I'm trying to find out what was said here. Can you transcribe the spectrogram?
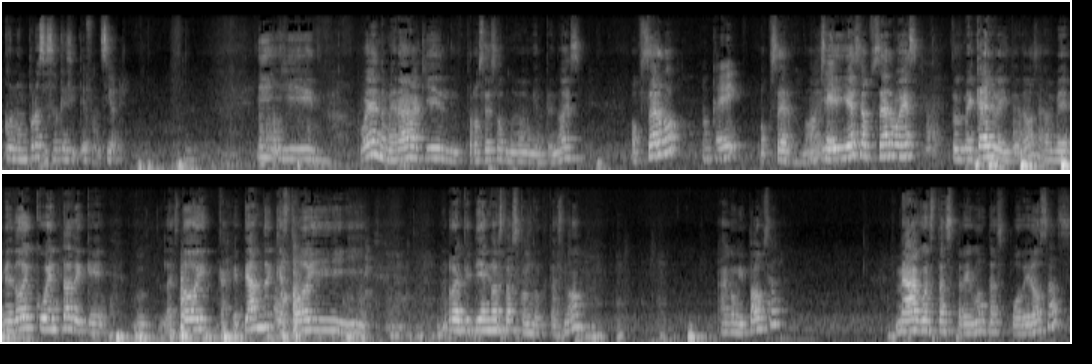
con un proceso que sí te funcione. Y, voy a enumerar aquí el proceso nuevamente, ¿no? Es observo. Ok. Observo, ¿no? Y, ese observo es, pues me cae el 20, ¿no? O sea, me, doy cuenta de que pues, la estoy cajeteando y que estoy repitiendo estas conductas, ¿no? Hago mi pausa, me hago estas preguntas poderosas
